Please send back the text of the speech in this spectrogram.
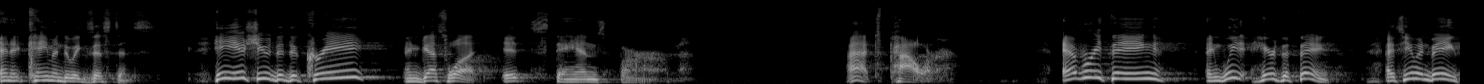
and it came into existence. He issued the decree, and guess what? It stands firm. That's power. Everything, and we, here's the thing as human beings,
